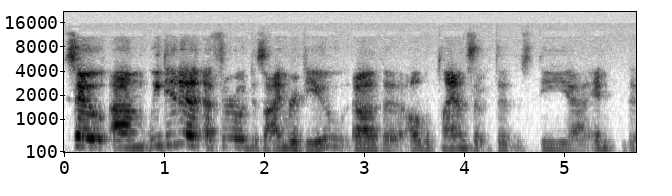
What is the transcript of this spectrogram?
So um, we did a, a, thorough design review. Uh, the all the plans that the, the, uh, in, the,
